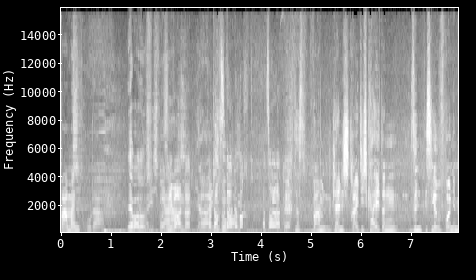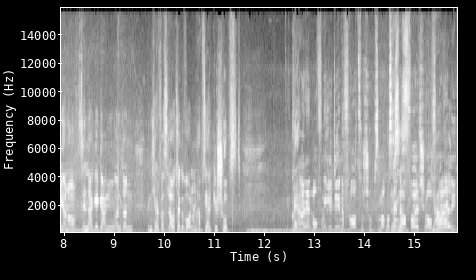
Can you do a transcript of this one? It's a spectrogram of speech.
war mein Bruder. Er war das. Ja. Sie waren das. Ja, Was haben Sie da gemacht? Was soll das denn? Das war eine kleine Streitigkeit. Dann sind, ist ihre Freundin mir auch noch auf den Sender gegangen und dann bin ich halt was lauter geworden und habe sie halt geschubst. Wie kommt man denn auf eine Idee, eine Frau zu schubsen? Was muss Das denn da ist- falsch laufen? Ja, Mal ehrlich.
